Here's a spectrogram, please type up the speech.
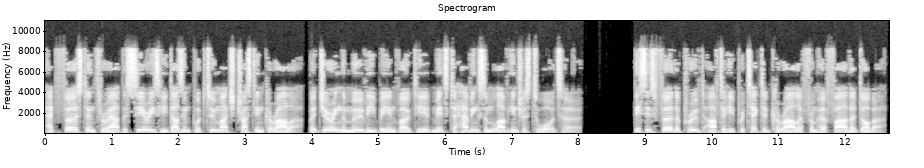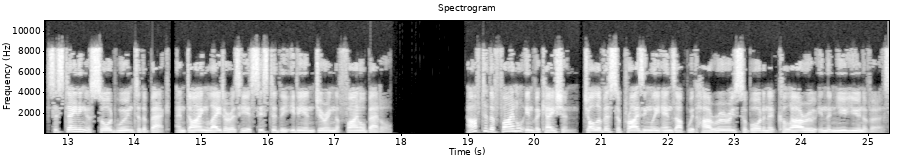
at first and throughout the series he doesn't put too much trust in Kerala, but during the movie Be Invoked he admits to having some love interest towards her. This is further proved after he protected Kerala from her father Dobba, sustaining a sword wound to the back, and dying later as he assisted the Ideon during the final battle. After the final invocation, Joliver surprisingly ends up with Haruru's subordinate Kalaru in the new universe.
